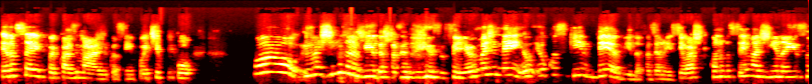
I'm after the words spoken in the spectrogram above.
eu não sei, foi quase mágico assim, foi tipo Uau, imagina a vida fazendo isso, assim. Eu imaginei, eu, eu consegui ver a vida fazendo isso. Eu acho que quando você imagina isso,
